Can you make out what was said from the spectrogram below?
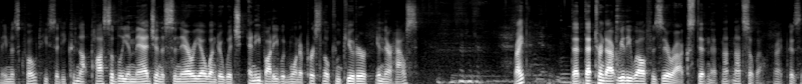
Famous quote. He said he could not possibly imagine a scenario under which anybody would want a personal computer in their house. right? That, that turned out really well for Xerox, didn't it? Not, not so well, right? Because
